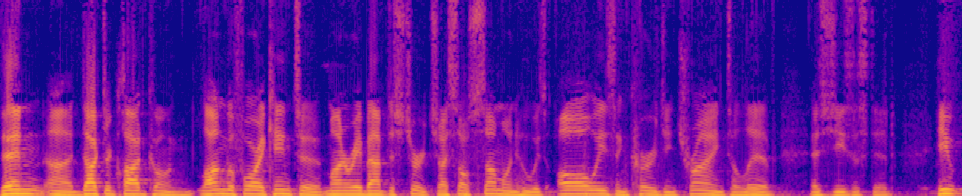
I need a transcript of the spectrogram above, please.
Then uh, Dr. Claude Cohn. Long before I came to Monterey Baptist Church, I saw someone who was always encouraging, trying to live as Jesus did. He,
